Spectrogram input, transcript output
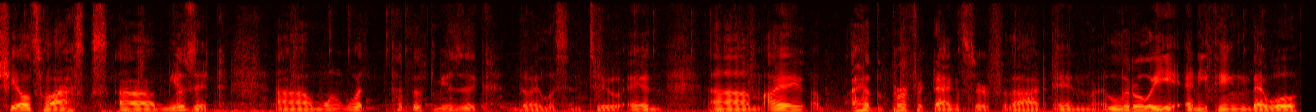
she also asks uh, music. Um, what type of music do I listen to? And um, I I have the perfect answer for that. And literally anything that will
